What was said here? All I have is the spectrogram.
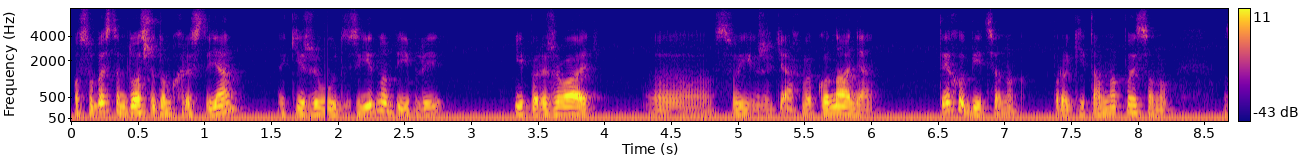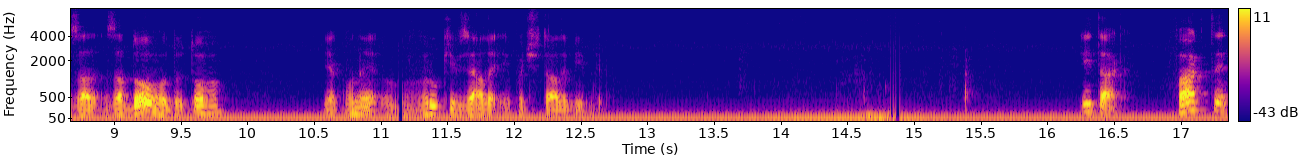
особистим досвідом християн, які живуть згідно Біблії і переживають е, в своїх життях виконання тих обіцянок, про які там написано, задовго до того, як вони в руки взяли і почитали Біблію. І так, факти.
